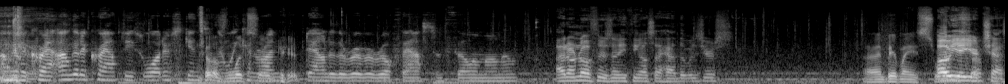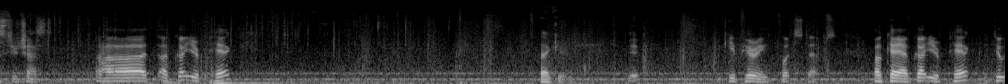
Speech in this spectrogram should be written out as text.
I'm gonna craft. I'm gonna craft these water skins, and then we can so run good. down to the river real fast and fill them on them. I don't know if there's anything else I had that was yours. Uh, I made my sword. Oh yeah, your stuff. chest, your chest. Uh, I've got your pick. Thank you. I keep hearing footsteps. Okay, I've got your pick. Do,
